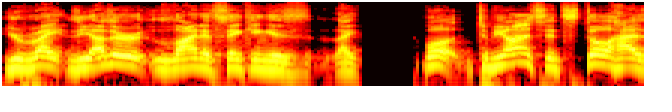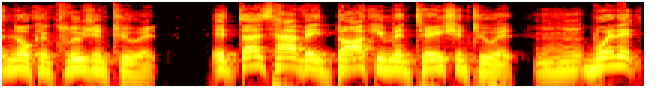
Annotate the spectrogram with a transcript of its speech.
You're right. The other line of thinking is like, well, to be honest, it still has no conclusion to it. It does have a documentation to it. When it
